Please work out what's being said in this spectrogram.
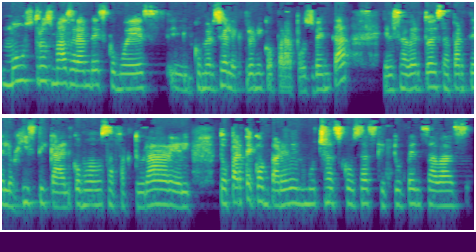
monstruos más grandes como es el comercio electrónico para postventa, el saber toda esa parte logística, el cómo vamos a facturar, el toparte con pared en muchas cosas que tú pensabas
